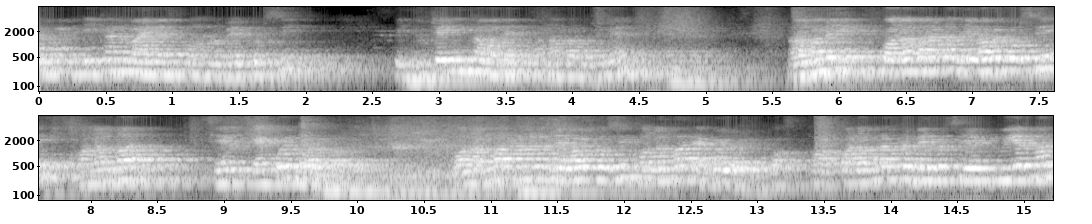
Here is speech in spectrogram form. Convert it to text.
এবং এখানে মাইনাস পনেরো বের করছি। এই দুটাই কিন্তু আমাদের ক নাম্বার প্রশ্নের অ্যান্সার নর্মালি ক নাম্বার আমরা যেভাবে করছি, ক নাম্বার সেম একই ভাবে হবে। ক নাম্বার আমরা যেভাবে করছি ক ক আমরা বের করছি 2 এর মান,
